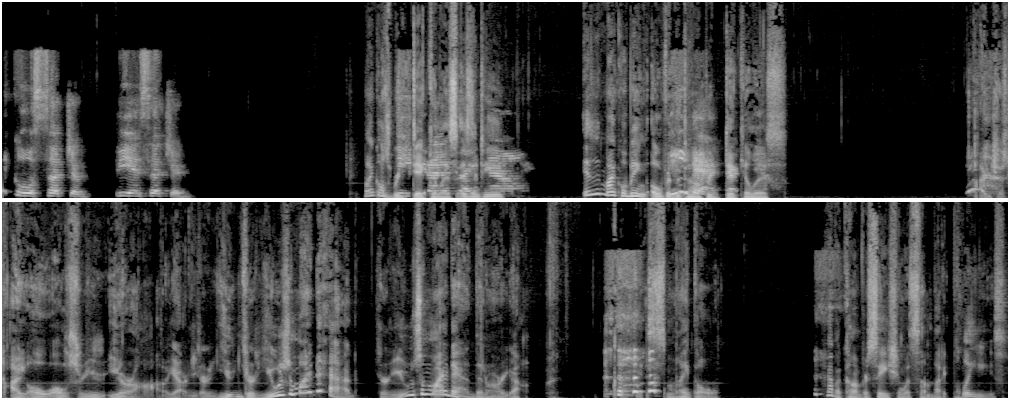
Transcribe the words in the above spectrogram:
Michael is such a being such a Michael's ridiculous, isn't he? now. Isn't Michael being over the top ridiculous? I just I oh oh so you you're uh, you're you're you- you're using my dad. You're using my dad then are you? Yes, Michael. Have a conversation with somebody, please.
